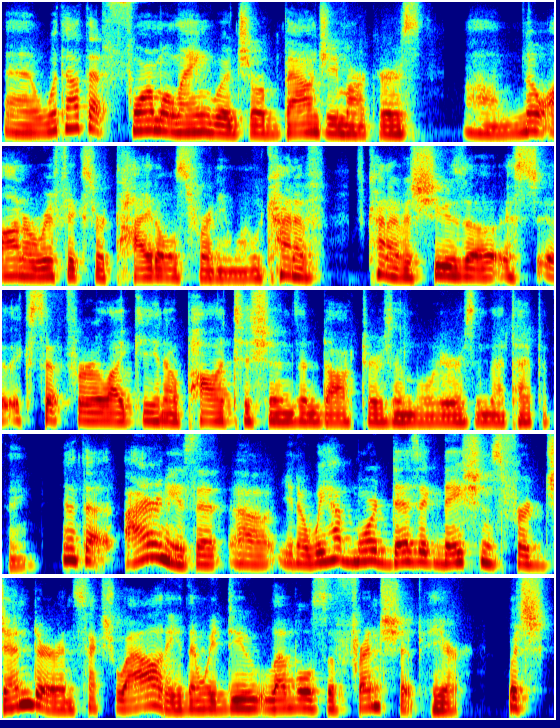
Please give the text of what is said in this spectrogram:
And without that formal language or boundary markers, um, no honorifics or titles for anyone. We kind of kind of eschews except for like you know politicians and doctors and lawyers and that type of thing. You know, the irony is that uh, you know we have more designations for gender and sexuality than we do levels of friendship here, which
